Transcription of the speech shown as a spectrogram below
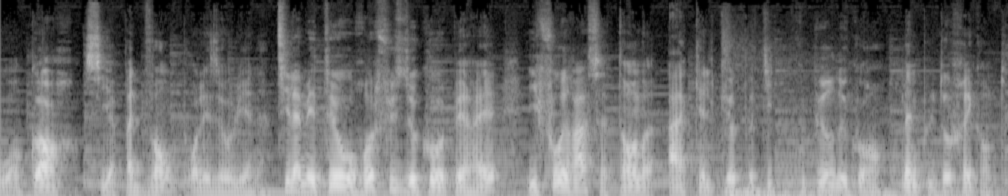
ou encore s'il n'y a pas de vent pour les éoliennes? Si la météo refuse de coopérer, il faudra s'attendre à quelques petites coupures de courant, même plutôt fréquentes.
